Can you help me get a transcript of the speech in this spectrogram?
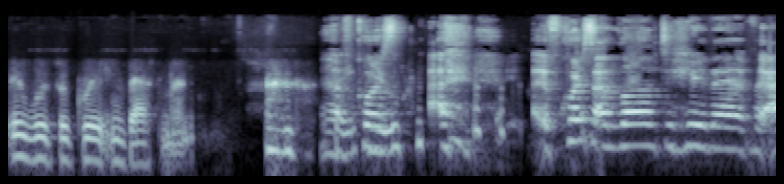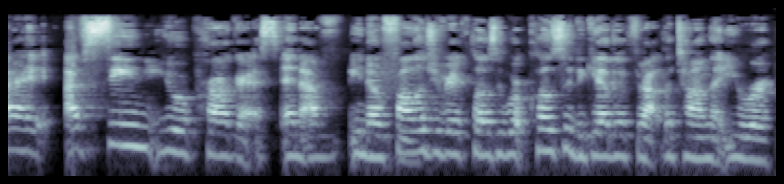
it was a great investment. of course, I, of course, I love to hear that. But I, I've seen your progress, and I've, you know, followed you very closely, worked closely together throughout the time that you were,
